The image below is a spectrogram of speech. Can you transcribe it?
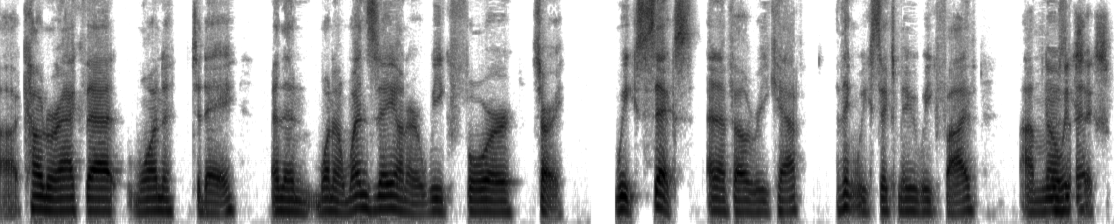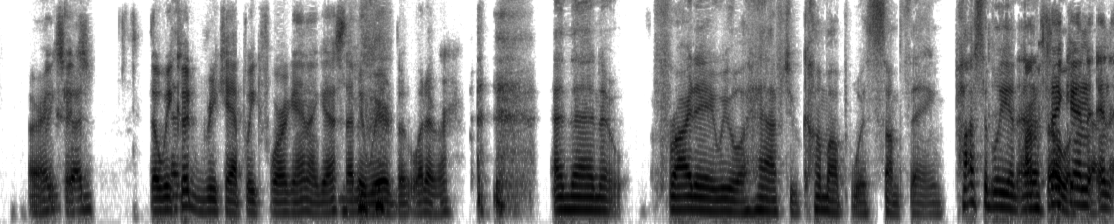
uh, counteract that. One today, and then one on Wednesday on our week four. Sorry, week six NFL recap. I think week six, maybe week five. I'm No, week it. six. All right, week six. good. Though we And- could recap week four again, I guess. That'd be weird, but whatever. And then Friday we will have to come up with something, possibly an NFL. I'm thinking back. an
